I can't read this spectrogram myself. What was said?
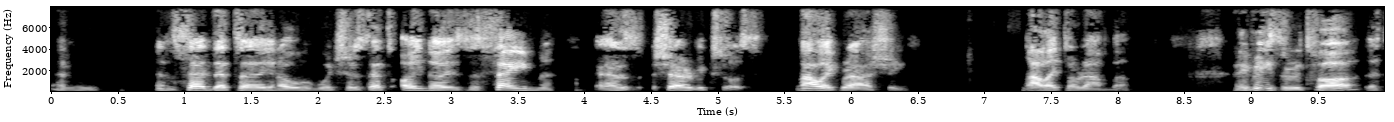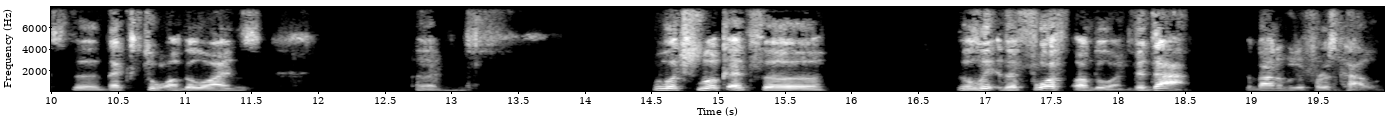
and and said that uh, you know, which is that Oina is the same as Sherviksus, not like Rashi, not like the Rambam. And he brings the Ritva, that's the next two underlines. Um, let's look at the the, the fourth underline, Vidah the bottom of the first column.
